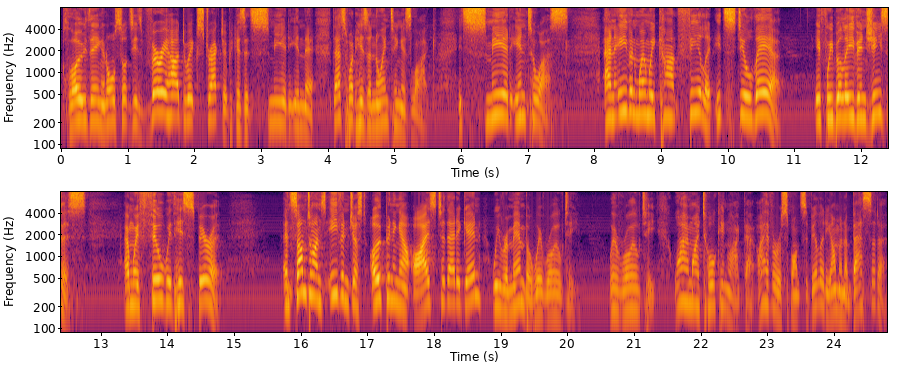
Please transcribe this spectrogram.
clothing and all sorts. It's very hard to extract it because it's smeared in there. That's what His anointing is like. It's smeared into us. And even when we can't feel it, it's still there if we believe in Jesus and we're filled with His Spirit. And sometimes, even just opening our eyes to that again, we remember we're royalty. We're royalty. Why am I talking like that? I have a responsibility. I'm an ambassador.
